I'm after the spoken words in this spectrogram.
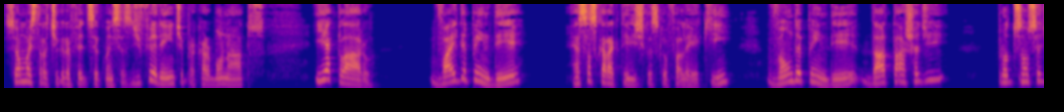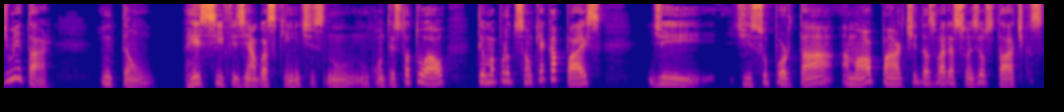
Isso é uma estratigrafia de sequências diferente para carbonatos. E, é claro, vai depender, essas características que eu falei aqui, vão depender da taxa de produção sedimentar. Então, recifes em águas quentes, no, no contexto atual, tem uma produção que é capaz de, de suportar a maior parte das variações eustáticas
